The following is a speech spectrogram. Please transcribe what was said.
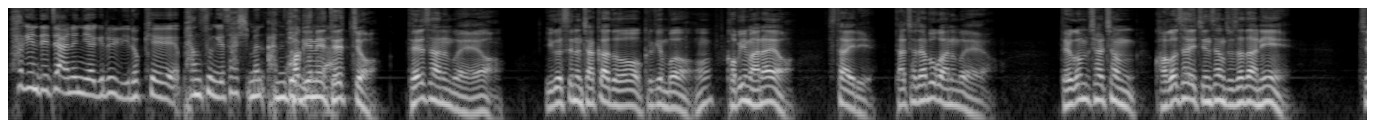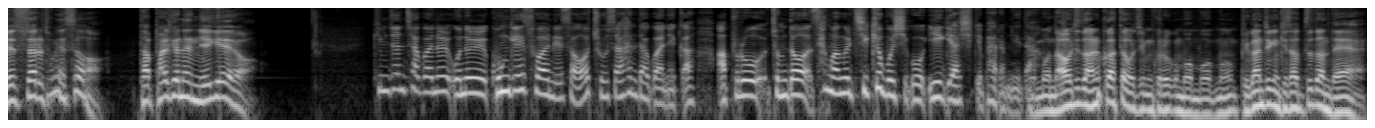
확인되지 않은 이야기를 이렇게 방송에서 하시면 안 됩니다. 확인이 됐죠. 돼서 하는 거예요. 이거 쓰는 작가도 그렇게 뭐 어? 겁이 많아요. 스타일이 다 찾아보고 하는 거예요. 대검찰청 과거사의 진상조사단이 제 수사를 통해서 다 밝혀낸 얘기예요. 김 전 차관을 오늘 공개 소환해서 조사한다고 하니까 앞으로 좀 더 상황을 지켜보시고 얘기하시기 바랍니다. 뭐 나오지도 않을 것 같다고 지금 그러고 뭐 뭐 뭐 비관적인 기사도 뜨던데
